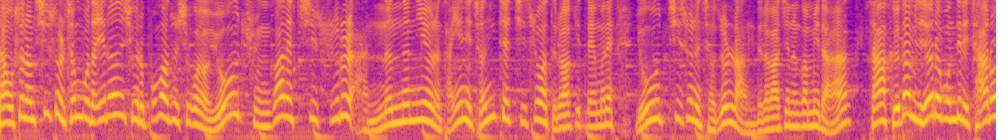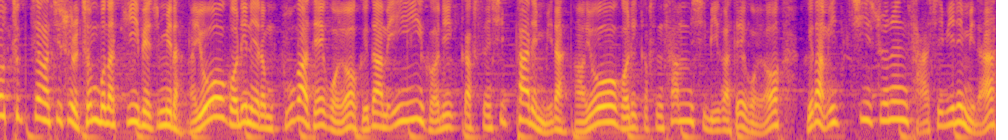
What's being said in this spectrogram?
자 우선은 치수를 전부 다 이런 식으로 뽑아주시고요. 요 중간에 치수를 안 넣는 이유는 당연히 전체 치수가 들어갔기 때문에 요 치수는 저절로 안 들어가시는 겁니다. 자그 다음 이제 여러분들이 자로 측정한 치수를 전부 다 기입해 줍니다. 아, 요 거리는 여러분 9가 되고요. 그 다음에 이 거리 값은 18입니다. 아, 요 거리 값은 32가 되고요. 그 다음 이 치수는 41입니다.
